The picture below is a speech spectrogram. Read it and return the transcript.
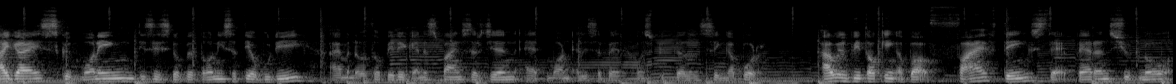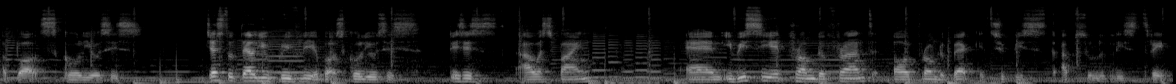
Hi guys, good morning. This is Dr. Tony Setiobudi. I'm an orthopedic and spine surgeon at Mount Elizabeth Hospital, Singapore. I will be talking about 5 things that parents should know about scoliosis. Just to tell you briefly about scoliosis, this is our spine and if we see it from the front or from the back, it should be absolutely straight.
